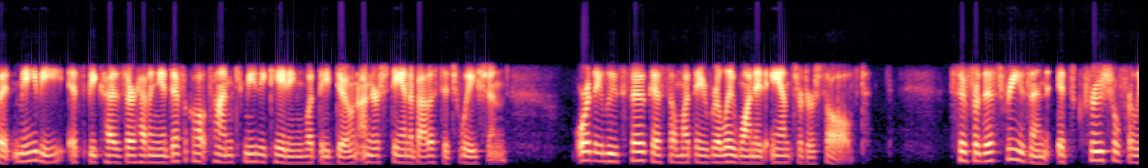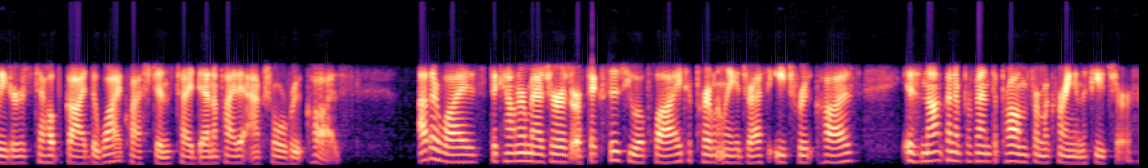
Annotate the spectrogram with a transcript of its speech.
but maybe it's because they're having a difficult time communicating what they don't understand about a situation, or they lose focus on what they really wanted answered or solved. So, for this reason, it's crucial for leaders to help guide the why questions to identify the actual root cause. Otherwise, the countermeasures or fixes you apply to permanently address each root cause is not going to prevent the problem from occurring in the future.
